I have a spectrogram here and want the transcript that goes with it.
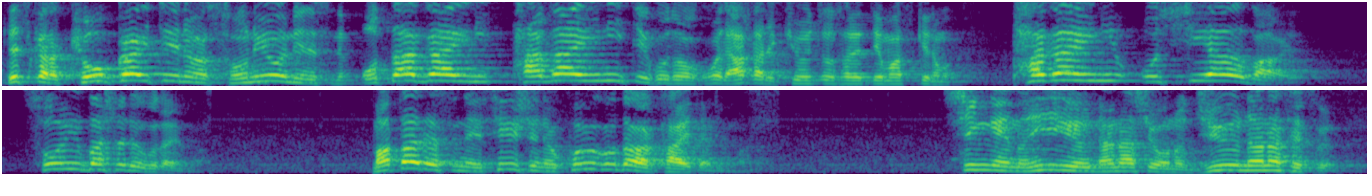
ですから、教会というのはそのようにですね、お互いに、互いにということがここで赤で強調されていますけれども、互いに教え合う場合、そういう場所でございます。またですね、聖書にはこういうことが書いてあります。信玄の27章の17節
